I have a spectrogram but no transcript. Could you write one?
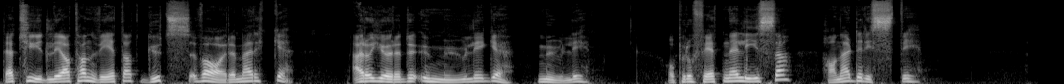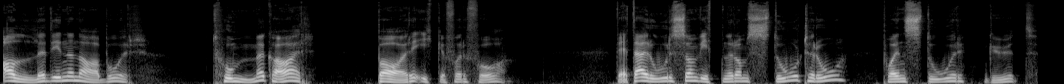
Det er tydelig at han vet at Guds varemerke er å gjøre det umulige mulig. Og profeten Elisa, han er dristig. Alle dine naboer, tomme kar, bare ikke for få. Dette er ord som vitner om stor tro på en stor Gud.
